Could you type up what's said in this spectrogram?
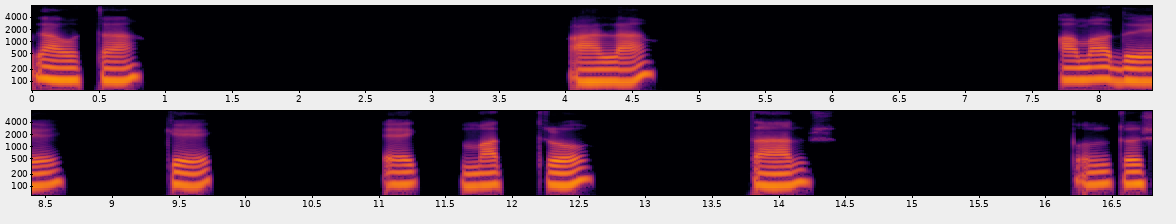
লাউতা আলা আমাদেরকে একমাত্র তার সন্তোষ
